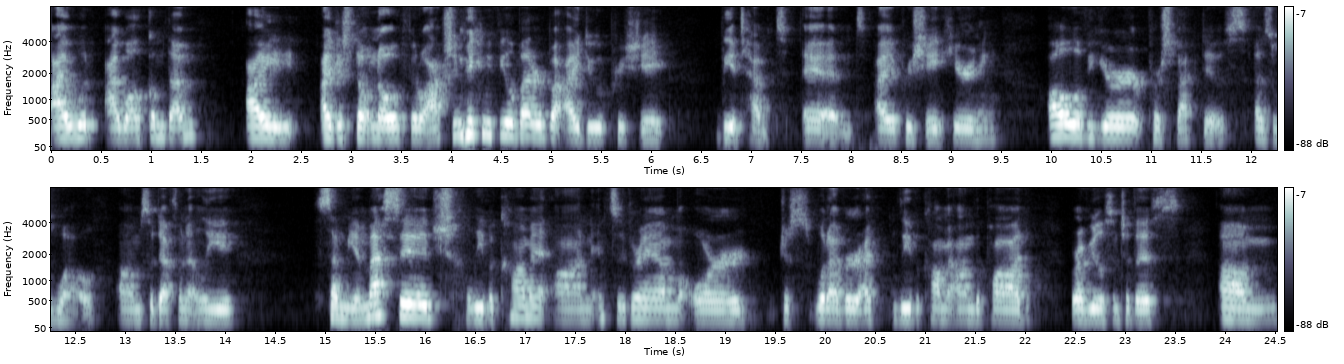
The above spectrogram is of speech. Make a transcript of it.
I would I welcome them. I I just don't know if it'll actually make me feel better, but I do appreciate the attempt and I appreciate hearing all of your perspectives as well. Um, so definitely send me a message, leave a comment on Instagram, or just whatever. I leave a comment on the pod wherever you listen to this. Um,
